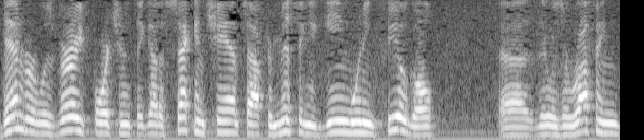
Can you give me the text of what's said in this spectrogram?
Denver was very fortunate. They got a second chance after missing a game-winning field goal. Uh, there was a roughing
